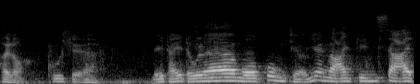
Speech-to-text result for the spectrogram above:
係咯，姑 Sir 啊，你睇到啦，我工場一眼見晒，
